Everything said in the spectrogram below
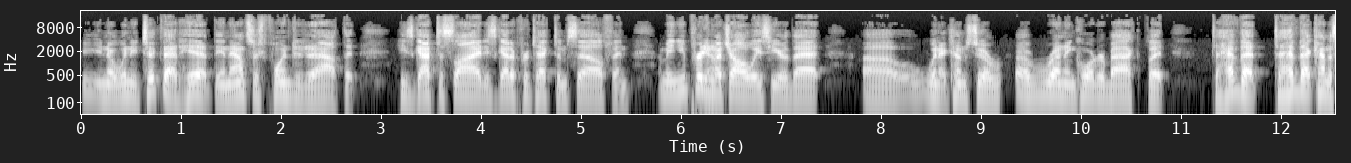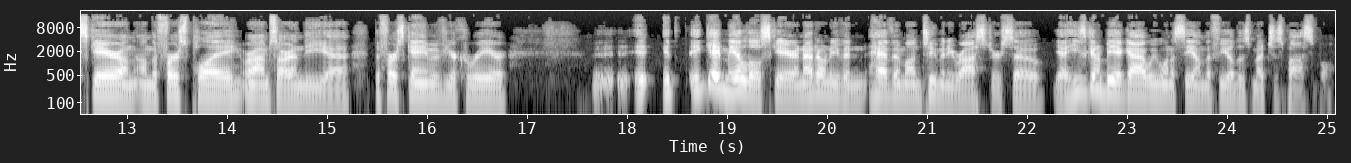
you know, when he took that hit, the announcers pointed it out that he's got to slide, he's got to protect himself. And I mean, you pretty yeah. much always hear that uh, when it comes to a, a, running quarterback, but to have that to have that kind of scare on, on the first play, or I'm sorry, on the uh, the first game of your career, it, it it gave me a little scare, and I don't even have him on too many rosters. So yeah, he's going to be a guy we want to see on the field as much as possible.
